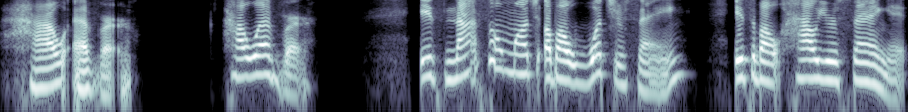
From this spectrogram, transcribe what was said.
however however it's not so much about what you're saying it's about how you're saying it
